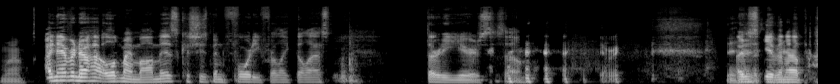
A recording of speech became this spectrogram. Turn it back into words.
wow. I never know how old my mom is because she's been 40 for like the last 30 years. So I just given up.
